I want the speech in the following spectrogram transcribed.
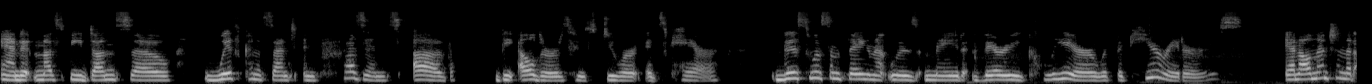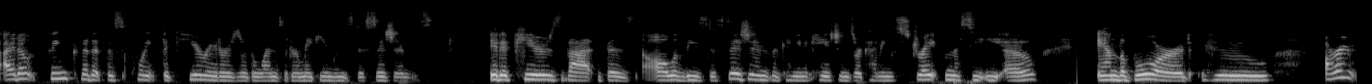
and it must be done so with consent and presence of the elders who steward its care. This was something that was made very clear with the curators. And I'll mention that I don't think that at this point the curators are the ones that are making these decisions it appears that the, all of these decisions and communications are coming straight from the CEO and the board who aren't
